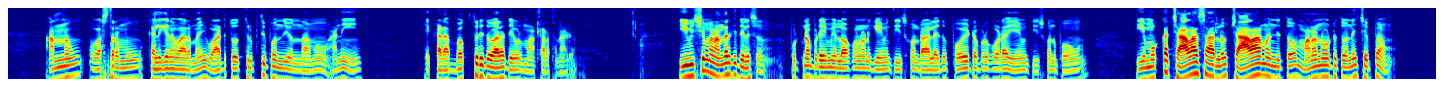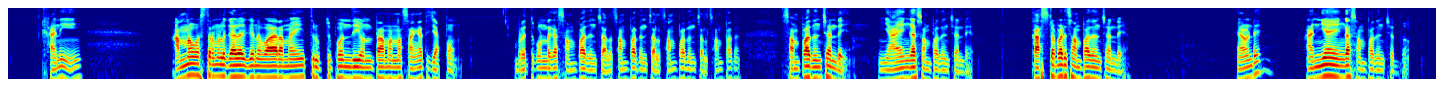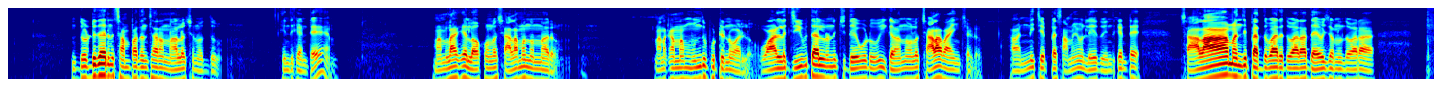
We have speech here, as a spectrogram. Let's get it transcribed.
అన్నం వస్త్రము కలిగిన వారమై వాటితో తృప్తి పొంది ఉందాము అని ఇక్కడ భక్తుడి ద్వారా దేవుడు మాట్లాడుతున్నాడు. ఈ విషయం మనందరికీ తెలుసు. పుట్టినప్పుడు ఏమీ లోకంలోనికి ఏమీ తీసుకొని రాలేదు. పోయేటప్పుడు కూడా ఏమి తీసుకొని పోము. ఈ మొక్క చాలాసార్లు చాలామందితో మన నోటుతోనే చెప్పాము కానీ అన్న వస్త్రములు కలిగిన వారమై తృప్తి పొంది ఉంటామన్న సంగతి చెప్పం. బ్రతికుండగా సంపాదించాలి సంపాదించాలి సంపాదించాలి సంపాద సంపాదించండి. న్యాయంగా సంపాదించండి. కష్టపడి సంపాదించండి. ఏమండి? అన్యాయంగా సంపాదించొద్దు. దొడ్డుదారిని సంపాదించాలన్న ఆలోచన వద్దు. ఎందుకంటే మనలాగే లోకంలో చాలామంది ఉన్నారు. మనకన్నా ముందు పుట్టిన వాళ్ళు వాళ్ళ జీవితాల్లో నుంచి దేవుడు ఈ గ్రంథంలో చాలా రాయించాడు. అవన్నీ చెప్పే సమయం లేదు. ఎందుకంటే చాలామంది పెద్దవారి ద్వారా దైవజనుల ద్వారా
